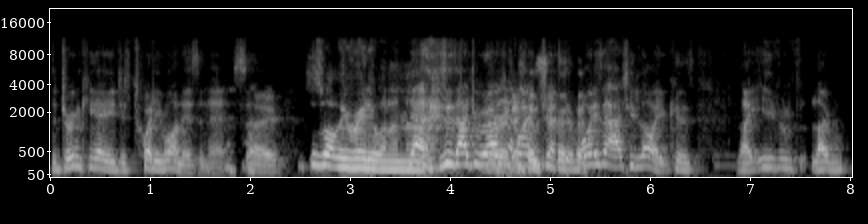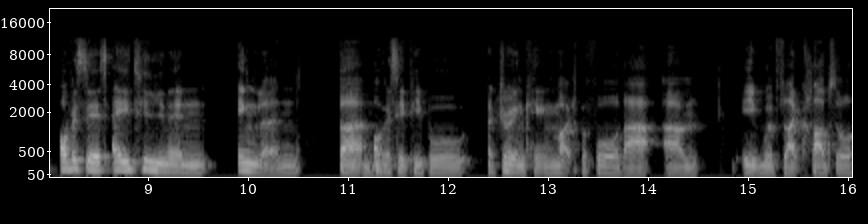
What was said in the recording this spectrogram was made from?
the drinking age is 21, isn't it? So This is what we really want to know. yeah, this is actually we're There actually quite is. interested. What is it actually like? Because like even like obviously it's 18 in England, but Mhm. obviously people are drinking much before that. Um, with like clubs or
